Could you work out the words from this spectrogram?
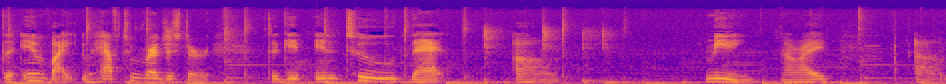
the invite. You have to register to get into that um, meeting. All right. Um,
